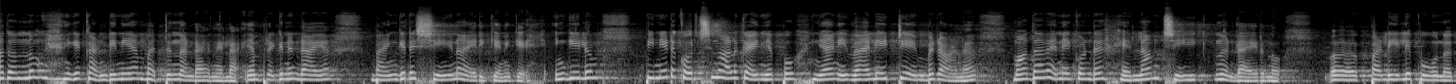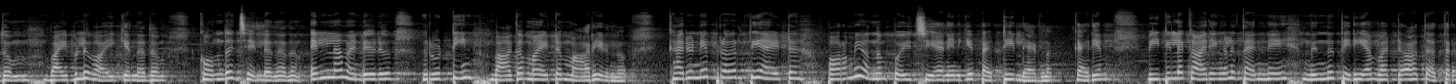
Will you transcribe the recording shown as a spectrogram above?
അതൊന്നും എനിക്ക് കണ്ടിന്യൂ ചെയ്യാൻ പറ്റുന്നുണ്ടായിരുന്നില്ല. ഞാൻ പ്രഗ്നന്റ് ആയ ഭയങ്കര ക്ഷീണമായിരിക്കും എനിക്ക്. എങ്കിലും പിന്നീട് കുറച്ച് നാൾ കഴിഞ്ഞപ്പോൾ ഞാൻ ഇവാലുവേറ്റ് ചെയ്യുമ്പോഴാണ് മാതാവ് എന്നെക്കൊണ്ട് എല്ലാം ചെയ്യുന്നുണ്ടായിരുന്നു. പള്ളിയിൽ പോകുന്നതും ബൈബിൾ വായിക്കുന്നതും കൊന്ത ചെല്ലുന്നതും എല്ലാം എന്റെ ഒരു റുട്ടീൻ ഭാഗമായിട്ട് മാറിയിരുന്നു. കരുണ്യപ്രവൃത്തിയായിട്ട് പുറമേ ഒന്നും പോയി ചെയ്യാൻ എനിക്ക് പറ്റിയില്ലായിരുന്നു. കാര്യം വീട്ടിലെ കാര്യങ്ങൾ തന്നെ നിന്ന് തിരിയാൻ പറ്റാത്തത്ര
